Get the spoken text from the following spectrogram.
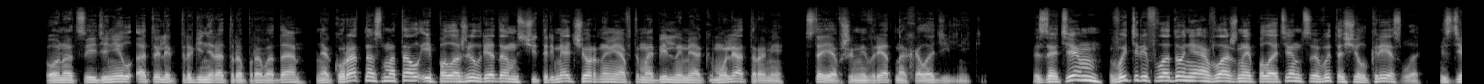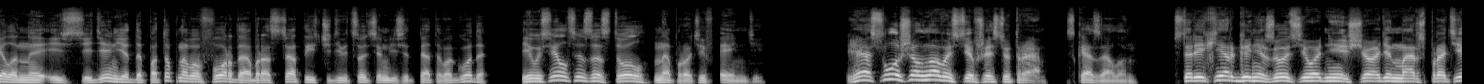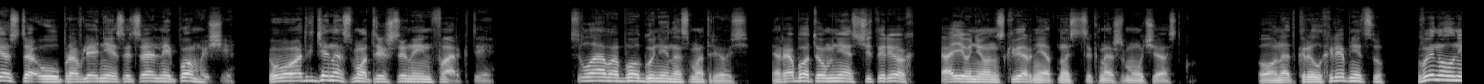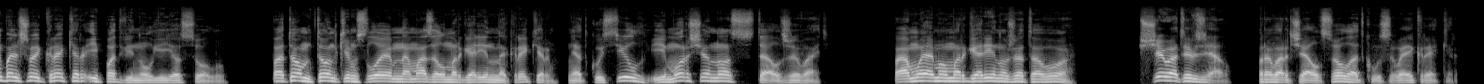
Он отсоединил от электрогенератора провода, аккуратно смотал и положил рядом с четырьмя черными автомобильными аккумуляторами, стоявшими в ряд на холодильнике. Затем, вытерев ладони о влажное полотенце, вытащил кресло, сделанное из сиденья до потопного Форда образца 1975 года, и уселся за стол напротив Энди. «Я слушал новости в шесть утра», — сказал он. Старики организуют сегодня еще один марш протеста у Управления социальной помощи. Вот где насмотришься на инфаркты». «Слава богу, не насмотрюсь. Работа у меня с четырех, а Юнион Сквер не относится к нашему участку». Он открыл хлебницу, вынул небольшой крекер и подвинул ее Солу. Потом тонким слоем намазал маргарин на крекер, откусил и, морща нос, стал жевать. «По-моему, маргарин уже того». «С чего ты взял?» — проворчал Сол, откусывая крекер.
